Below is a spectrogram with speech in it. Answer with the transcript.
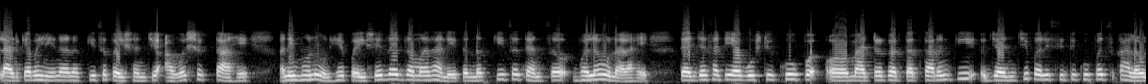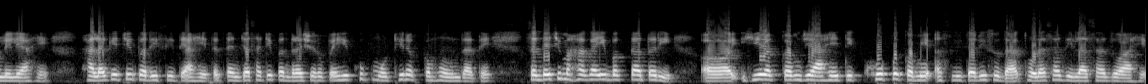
लाडक्या बहिणींना नक्कीच पैशांची आवश्यकता आहे. आणि म्हणून हे पैसे जर जमा झाले तर नक्कीच त्यांचं भलं होणार आहे. त्यांच्यासाठी या गोष्टी खूप मॅटर करतात. कारण की ज्यांची परिस्थिती खूपच खालवलेली आहे हालाकीची परिस्थिती आहे तर त्यांच्यासाठी पंधराशे रुपये ही खूप मोठी रक्कम होऊन जाते. सध्याची महागाई बघता तरी ही रक्कम जी आहे ती खूप कमी असली तरी सुद्धा थोडासा दिलासा जो आहे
